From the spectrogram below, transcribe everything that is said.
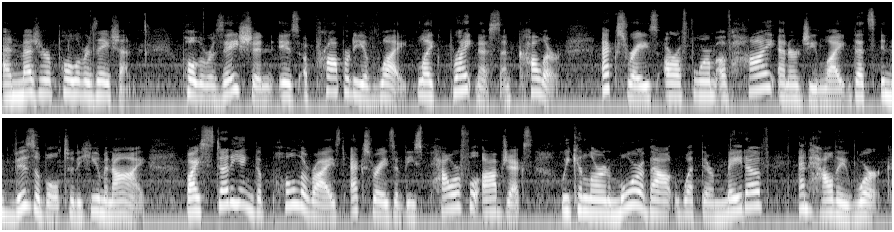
and measure polarization. Polarization is a property of light, like brightness and color. X rays are a form of high energy light that's invisible to the human eye. By studying the polarized X rays of these powerful objects, we can learn more about what they're made of and how they work.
